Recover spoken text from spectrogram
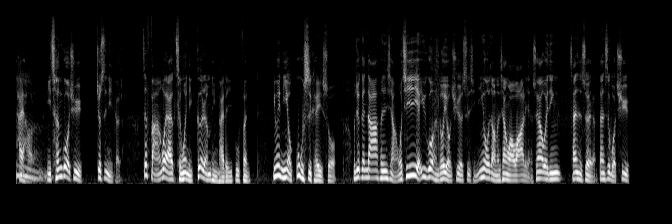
太好了，你撑过去就是你的了。这反而未来成为你个人品牌的一部分，因为你有故事可以说。我就跟大家分享，我其实也遇过很多有趣的事情，因为我长得像娃娃脸，虽然我已经三十岁了，但是我去。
